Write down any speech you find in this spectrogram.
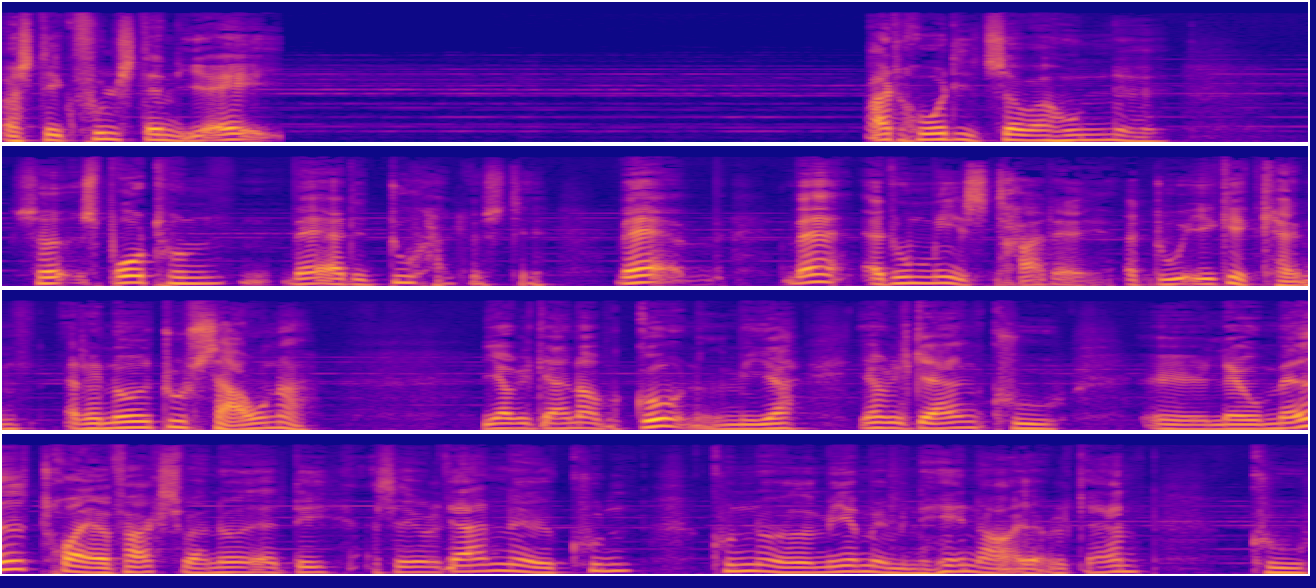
at stikke fuldstændig af. Ret hurtigt, så var hun, øh, så spurgte hun, hvad er det, du har lyst til? Hvad, hvad er du mest træt af, at du ikke kan? Er der noget, du savner? Jeg vil gerne op og gå noget mere. Jeg vil gerne kunne øh, lave mad, tror jeg faktisk var noget af det. Altså, jeg vil gerne øh, kunne, kunne noget mere med mine hænder, og jeg vil gerne kunne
